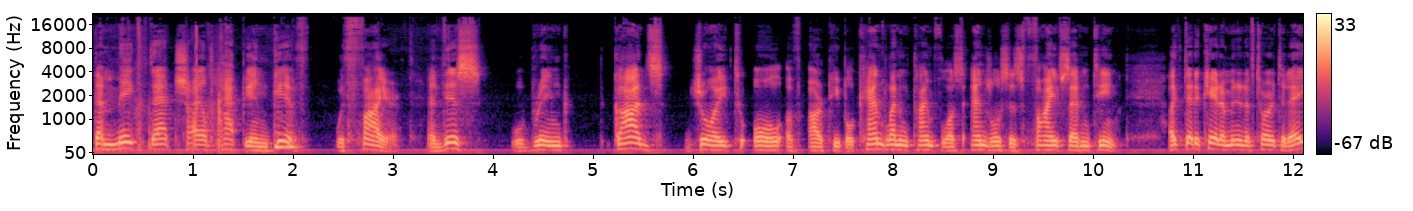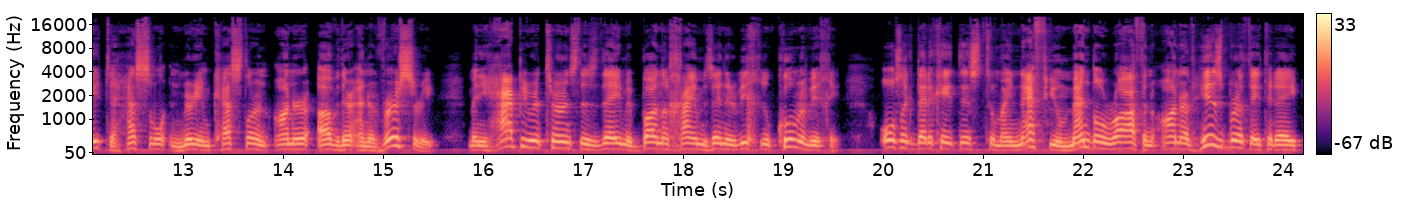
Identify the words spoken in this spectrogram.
that make that child happy and give mm-hmm. with fire. And this will bring God's joy to all of our people. Candlelighting time for Los Angeles is 517. I'd like to dedicate a minute of Torah today to Hessel and Miriam Kessler in honor of their anniversary. Many happy returns this day also like to dedicate this to my nephew Mendel Roth in honor of his birthday today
